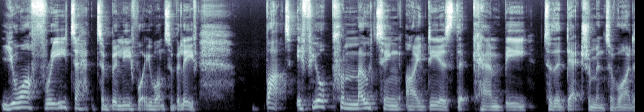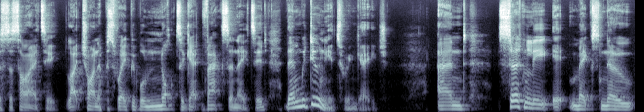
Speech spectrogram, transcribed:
you are free to, to believe what you want to believe. But if you're promoting ideas that can be to the detriment of wider society, like trying to persuade people not to get vaccinated, then we do need to engage. And certainly it makes no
